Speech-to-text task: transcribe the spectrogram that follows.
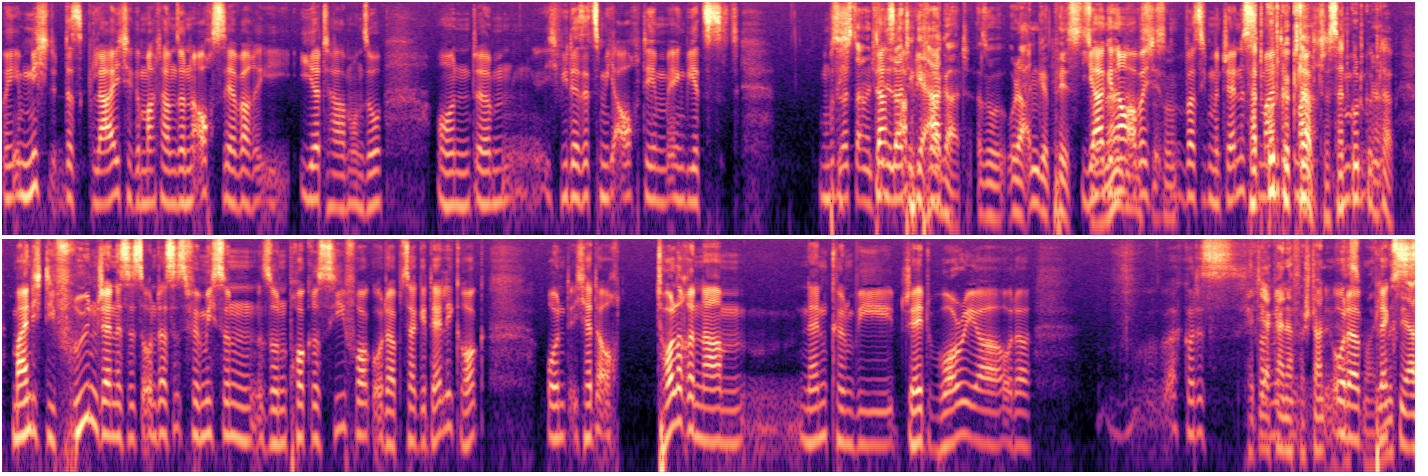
eben nicht das Gleiche gemacht haben, sondern auch sehr variiert haben und so. Und ähm, ich widersetze mich auch dem irgendwie jetzt muss du hast damit viele Leute abliefern. geärgert, also oder angepisst. Ja, so, genau, ne? aber ich, so. was ich mit Genesis das hat meinte, gut geklappt, das hat gut geklappt. Meinte ich die frühen Genesis und das ist für mich so ein, so ein Progressivrock oder Psychedelic Rock und ich hätte auch tollere Namen nennen können wie Jade Warrior oder ach Gott, das hätte ja keiner verstanden. Oder Black, ja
